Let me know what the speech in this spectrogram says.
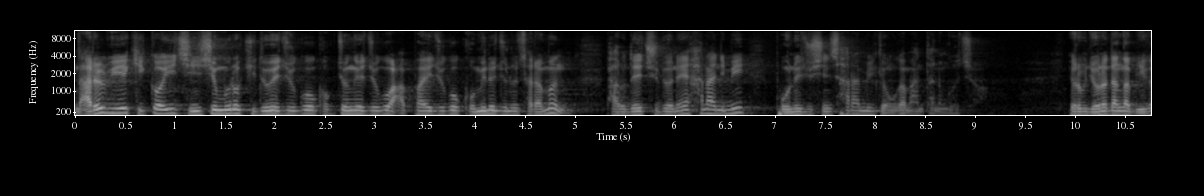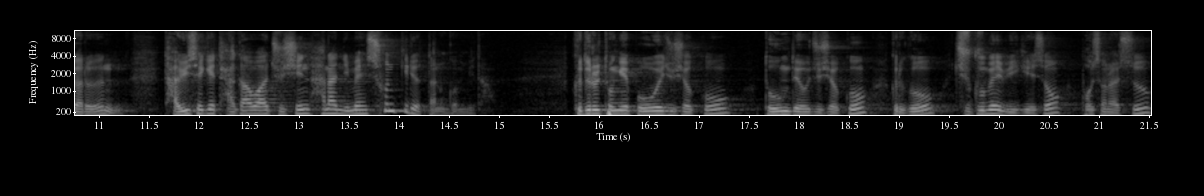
나를 위해 기꺼이 진심으로 기도해주고 걱정해주고 아파해주고 고민해주는 사람은 바로 내 주변에 하나님이 보내주신 사람일 경우가 많다는 거죠. 여러분 요나단과 미갈은 다윗에게 다가와 주신 하나님의 손길이었다는 겁니다. 그들을 통해 보호해 주셨고 도움되어 주셨고 그리고 죽음의 위기에서 벗어날 수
